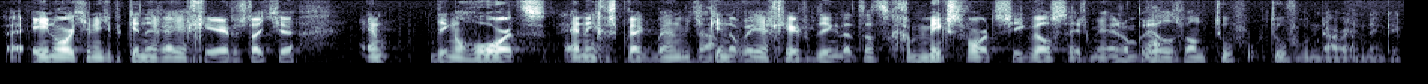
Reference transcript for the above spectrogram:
één oortje en dat je op kinderen reageert. Dus dat je en dingen hoort en in gesprek bent met je Ja. kinderen of reageert op dingen, dat dat gemixt wordt, zie ik wel steeds meer. En zo'n bril Ja. is wel een toevo- toevoeging daarin, denk ik.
